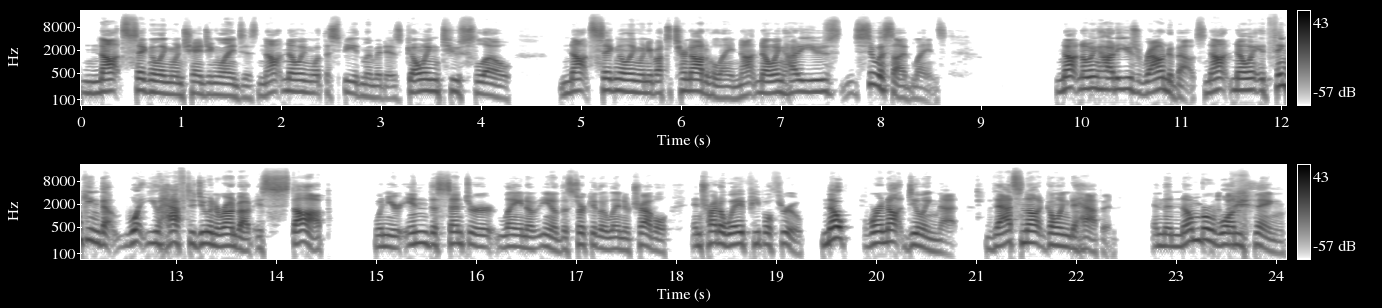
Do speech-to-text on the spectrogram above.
not signaling when changing lanes is, not knowing what the speed limit is, going too slow, not signaling when you're about to turn out of a lane, not knowing how to use suicide lanes, not knowing how to use roundabouts, not knowing, thinking that what you have to do in a roundabout is stop when you're in the center lane of, you know, the circular lane of travel and try to wave people through. Nope, we're not doing that. That's not going to happen. And the number one thing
